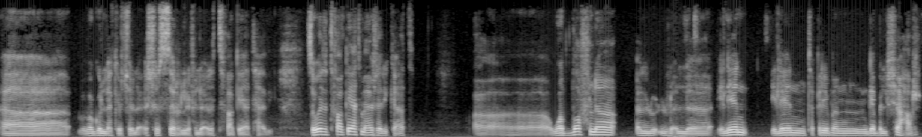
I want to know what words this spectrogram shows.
آه بقول لك إيش إيش السر اللي في الاتفاقيات هذه. سويت اتفاقيات مع شركات. آه وظفنا الين إلين تقريبا قبل شهر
